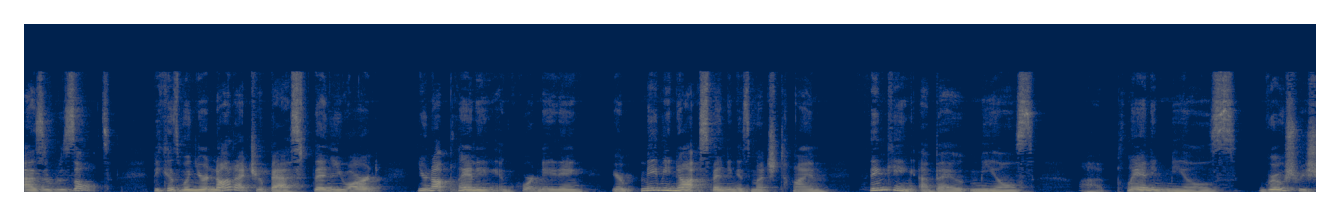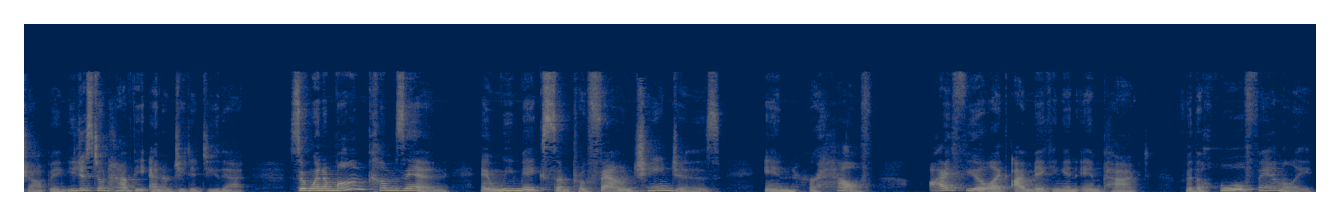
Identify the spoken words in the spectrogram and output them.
as a result. Because when you're not at your best, then you aren't, you're not planning and coordinating. You're maybe not spending as much time thinking about meals, uh, planning meals, grocery shopping. You just don't have the energy to do that. So when a mom comes in and we make some profound changes in her health, I feel like I'm making an impact for the whole family,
